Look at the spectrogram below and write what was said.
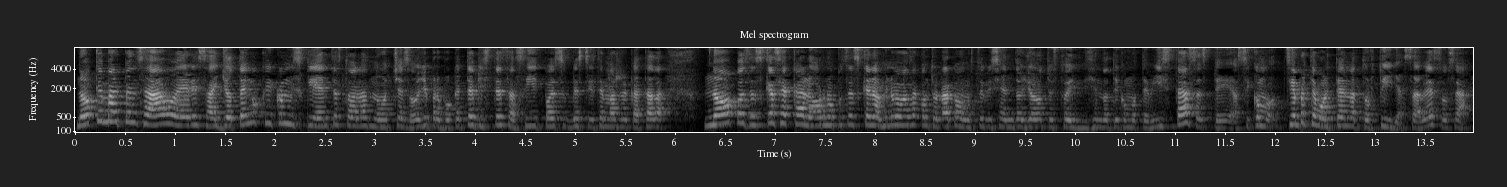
No, qué mal pensado eres. Ay, yo tengo que ir con mis clientes todas las noches. Oye, pero ¿por qué te vistes así? Puedes vestirte más recatada. No, pues es que hace calor. No, pues es que a mí no me vas a controlar como me estoy diciendo. Yo no te estoy diciendo a ti cómo te vistas. Este, así como siempre te voltean la tortilla, ¿sabes? O sea,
